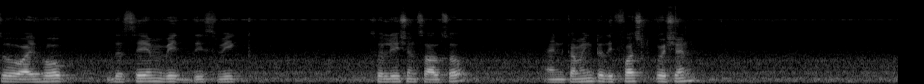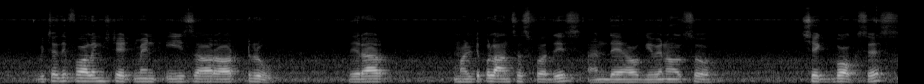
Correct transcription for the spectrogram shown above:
So i hope the same with this week solutions also. And coming to the first question which of the following statement is or are true? There are multiple answers for this and they have given also check boxes.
